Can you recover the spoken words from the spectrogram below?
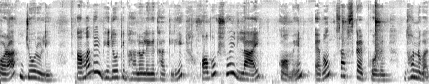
করা জরুরি। আমাদের ভিডিওটি ভালো লেগে থাকলে অবশ্যই লাইক, কমেন্ট এবং সাবস্ক্রাইব করবেন। ধন্যবাদ।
